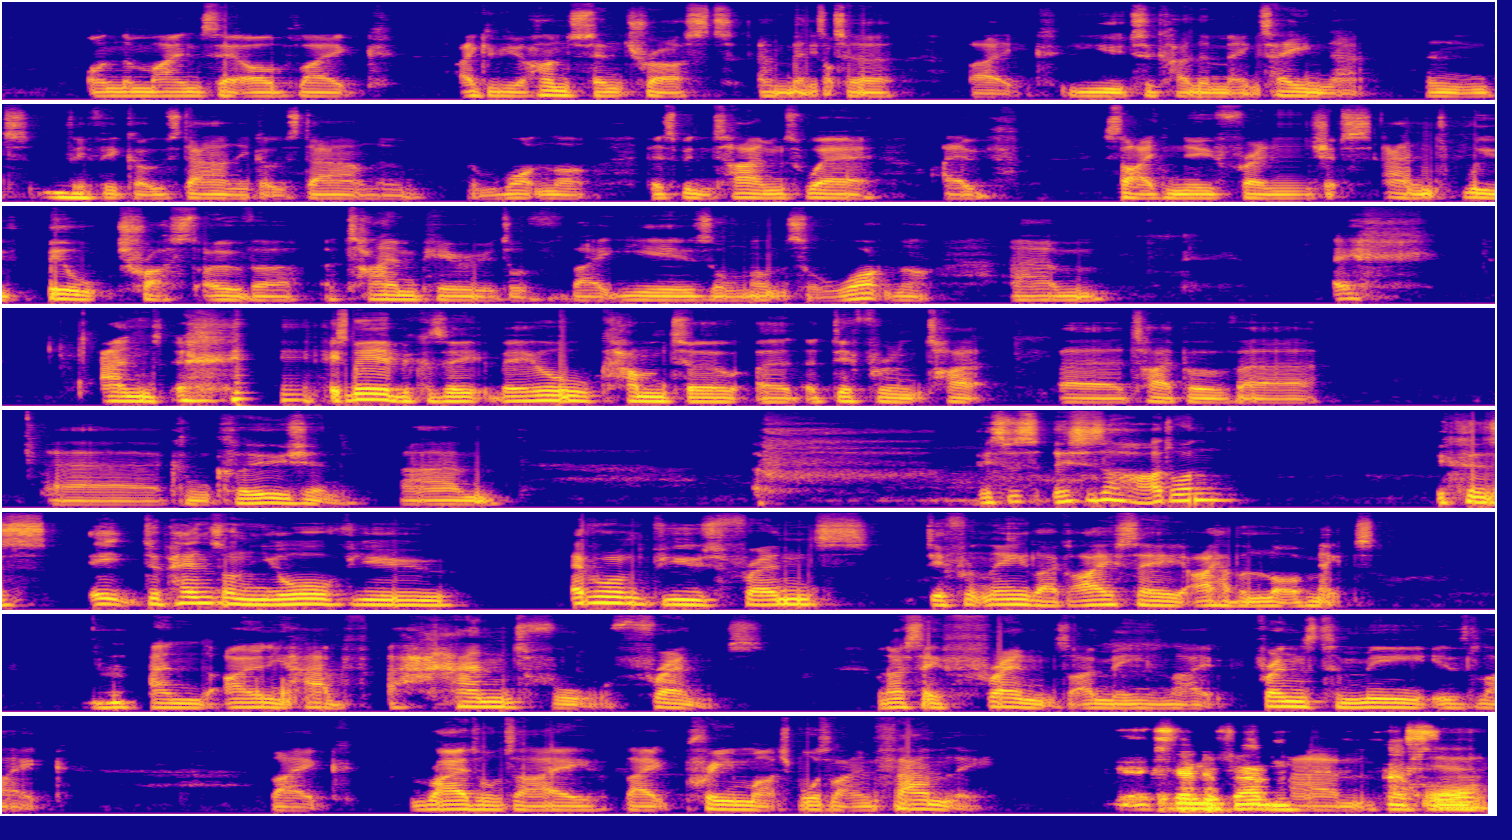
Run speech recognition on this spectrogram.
on the mindset of like I give you a hundred percent trust, and then it's up to like you to kind of maintain that. And mm-hmm. if it goes down, it goes down, and, and whatnot. There's been times where I've started new friendships and we've built trust over a time period of like years or months or whatnot. Um, and it's weird because they, they all come to a, a different type uh, type of uh, uh, conclusion. Um, this is this is a hard one because it depends on your view. Everyone views friends differently. Like I say, I have a lot of mates, mm-hmm. and I only have a handful of friends. When I say friends, I mean like friends to me is like, like ride or die, like pretty much borderline family. Yeah, extended family. Um, Yeah.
